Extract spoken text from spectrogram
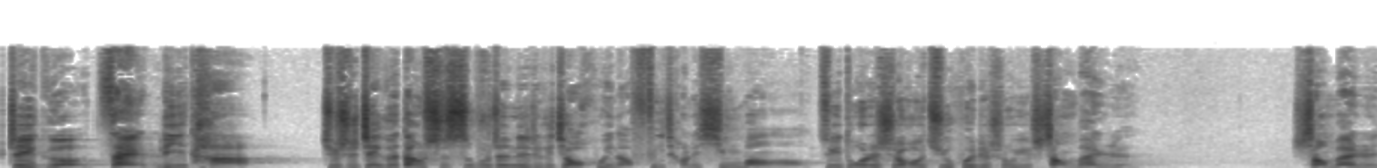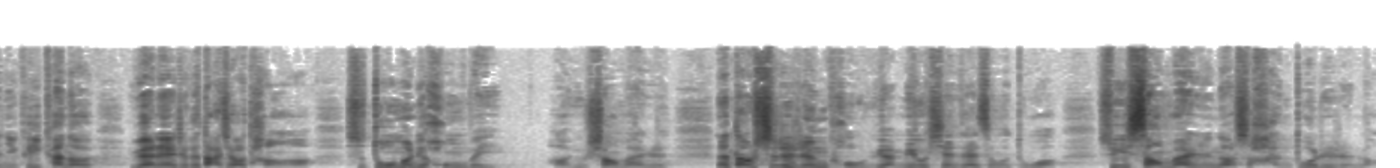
这个在离他就是这个当时斯布真的这个教会呢，非常的兴旺啊，最多的时候聚会的时候有上万人，上万人，你可以看到原来这个大教堂啊是多么的宏伟啊，有上万人。那当时的人口远没有现在这么多，所以上万人呢是很多的人了，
